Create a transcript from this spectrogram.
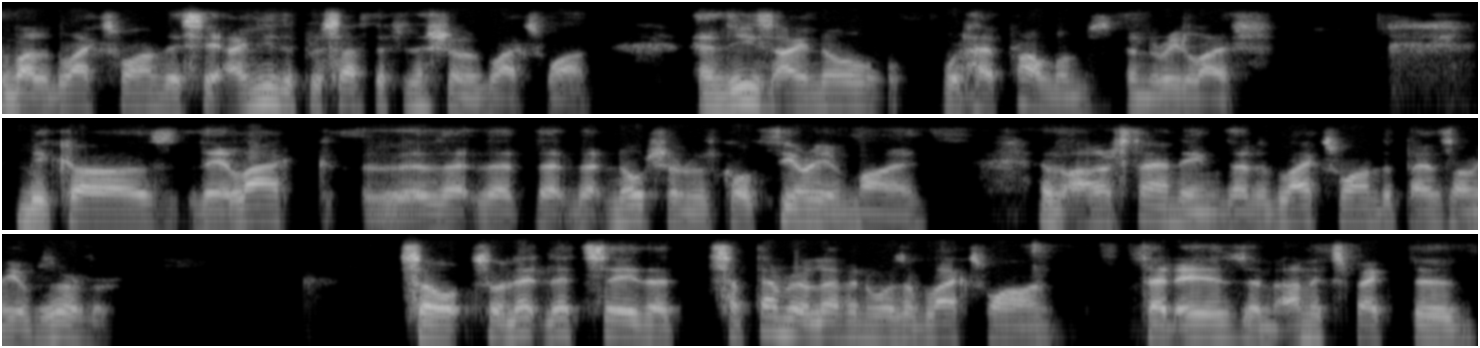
about a black swan, they say, "I need a precise definition of a black swan," and these I know will have problems in real life because they lack that that that, that notion of called theory of mind of understanding that a black swan depends on the observer. So, so let, let's say that September 11 was a black swan that is an unexpected,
